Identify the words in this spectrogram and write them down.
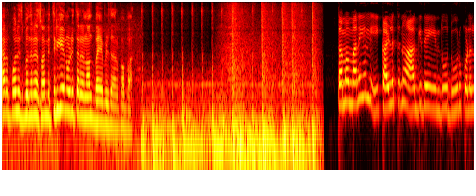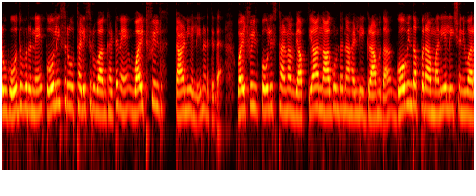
ಯಾರು ಪೊಲೀಸ್ ಬಂದ್ರೆ ಸ್ವಾಮಿ, ತಿರುಗಿ ನೋಡಿತಾರೆ ಅನ್ನೋ ಭಯ ಬೀಳ್ತಾರೆ ಪಾಪ. ತಮ್ಮ ಮನೆಯಲ್ಲಿ ಕಳ್ಳತನ ಆಗಿದೆ ಎಂದು ದೂರು ಕೊಡಲು ಹೋದವರನ್ನೇ ಪೊಲೀಸರು ಥಳಿಸಿರುವ ಘಟನೆ ವೈಟ್ಫೀಲ್ಡ್ ಠಾಣೆಯಲ್ಲಿ ನಡೆದಿದೆ. ವೈಟ್ಫೀಲ್ಡ್ ಪೊಲೀಸ್ ಠಾಣಾ ವ್ಯಾಪ್ತಿಯ ನಾಗುಂಡನಹಳ್ಳಿ ಗ್ರಾಮದ ಗೋವಿಂದಪ್ಪನ ಮನೆಯಲ್ಲಿ ಶನಿವಾರ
